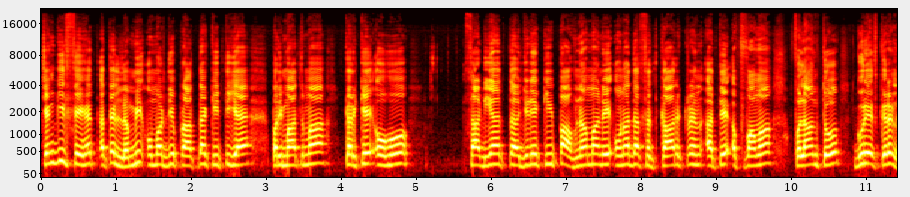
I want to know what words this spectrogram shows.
ਚੰਗੀ ਸਿਹਤ ਅਤੇ ਲੰਮੀ ਉਮਰ ਦੀ ਪ੍ਰਾਰਥਨਾ ਕੀਤੀ ਹੈ। ਪਰਮਾਤਮਾ ਕਰਕੇ ਉਹ ਸਾਡੀਆਂ ਤ- ਜਿਹੜੇ ਕੀ ਭਾਵਨਾਵਾਂ ਨੇ ਉਹਨਾਂ ਦਾ ਸਤਿਕਾਰ ਕਰਨ ਅਤੇ ਅਫਵਾਹਾਂ ਫੈਲਾਉਣ ਤੋਂ ਗੁਰੇਜ਼ ਕਰਨ।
